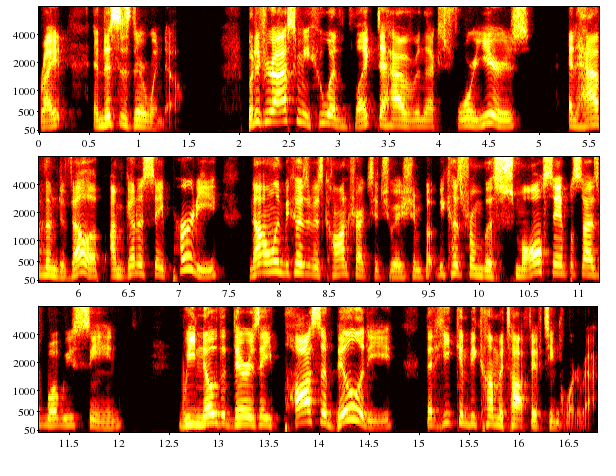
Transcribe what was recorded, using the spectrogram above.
right? And this is their window. But if you're asking me who I'd like to have over the next four years and have them develop, I'm gonna say Purdy, not only because of his contract situation, but because from the small sample size of what we've seen, we know that there is a possibility that he can become a top 15 quarterback.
